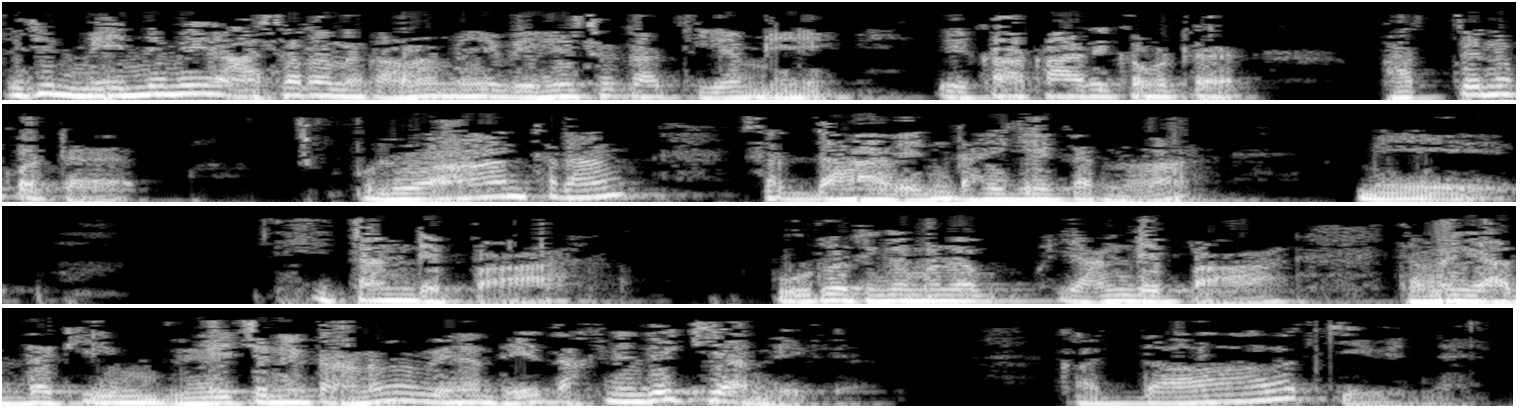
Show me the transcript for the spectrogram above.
ඉතින් මෙන්න මේ අසරණකම මේ වෙහෙස ගතිය මේ ඒකාකාරීකමට පත් වෙනකොට පුළුවන් තරම් සද්ධාවෙන් ධෛර්ය කරනවා මේ හිතන් දෙපා පූර්ව සිංගමන යන්න එපා තමයි අත්දැකීම් විවේචනය කරනම වෙන දේ දකින්න දෙයක් කියන්නේ කියලා. කද්දාවත් කියෙන්නේ නැහැ.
